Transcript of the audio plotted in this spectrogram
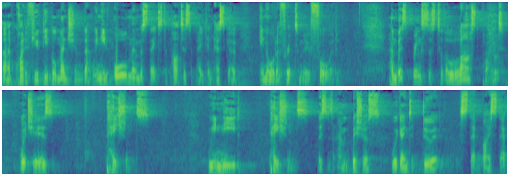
Uh, quite a few people mentioned that we need all member states to participate in ESCO in order for it to move forward. And this brings us to the last point, which is patience. We need patience. This is ambitious. We're going to do it step by step.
